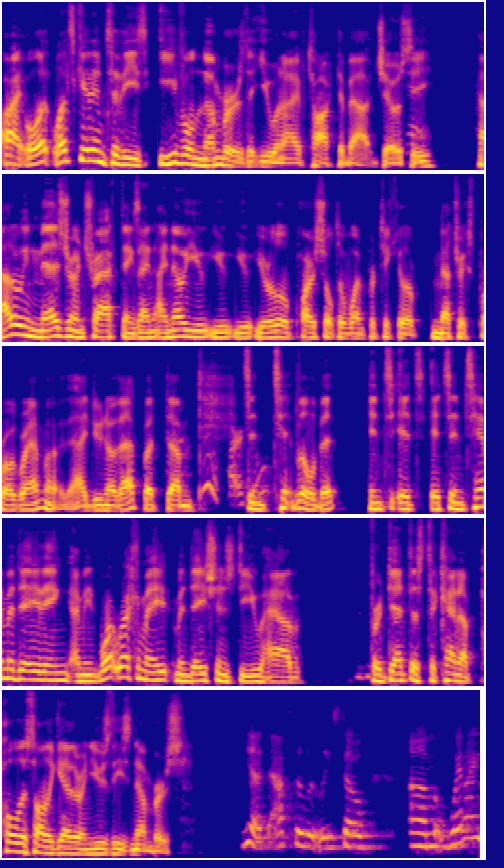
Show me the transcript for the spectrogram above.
All right, well, let, us get into these evil numbers that you and I have talked about, Josie. Yeah. How do we measure and track things? I, I know you, you, you, you're a little partial to one particular metrics program. Uh, I do know that, but, um, it's a inti- little bit. It's, it's, it's intimidating. I mean, what recommendations do you have for dentists to kind of pull this all together and use these numbers? Yes, absolutely. So um, when I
